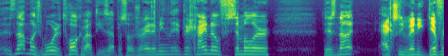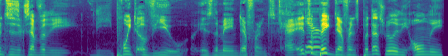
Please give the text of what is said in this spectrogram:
there's not much more to talk about these episodes, right? I mean, they, they're kind of similar. There's not actually many differences except for the the point of view is the main difference. Uh, It's Yeah. a big difference, but that's really the only.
